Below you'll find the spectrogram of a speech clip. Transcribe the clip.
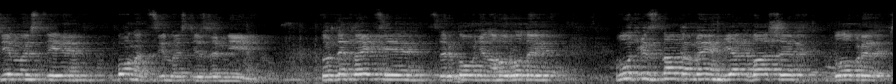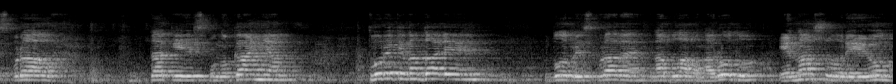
цінності понад цінності земні. Тож нехай ці церковні нагороди будуть відзнаками як ваших добрих справ, так і спонуканням творити надалі добрі справи на благо народу і нашого регіону,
